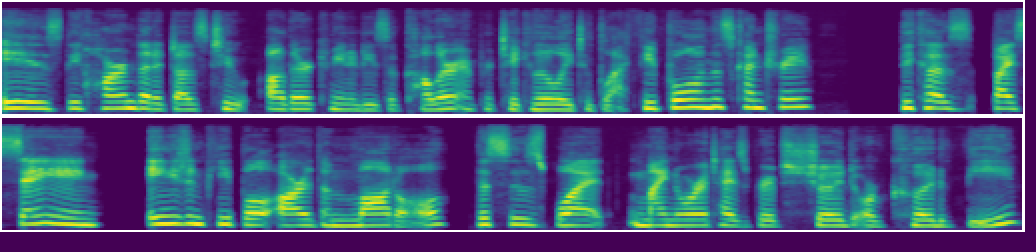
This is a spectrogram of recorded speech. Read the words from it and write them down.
is the harm that it does to other communities of color and particularly to Black people in this country. Because by saying Asian people are the model, this is what minoritized groups should or could be,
